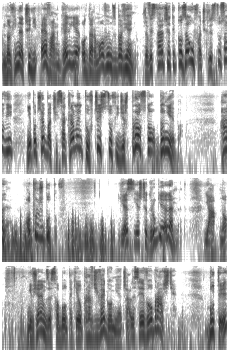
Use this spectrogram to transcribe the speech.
nowinę, czyli Ewangelię o darmowym zbawieniu. Że wystarczy tylko zaufać Chrystusowi, nie potrzeba ci sakramentów, czyśćców, idziesz prosto do nieba. Ale oprócz butów jest jeszcze drugi element. Ja, no, nie wziąłem ze sobą takiego prawdziwego miecza, ale sobie wyobraźcie. Buty,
